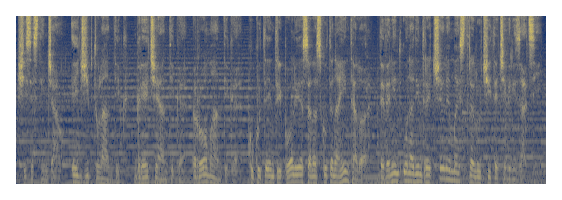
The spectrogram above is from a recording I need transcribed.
și se stingeau. Egiptul antic, Grecia antică, Roma antică, Cucuteni Tripolie s-a născut înaintea lor, devenind una dintre cele mai strălucite civilizații.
